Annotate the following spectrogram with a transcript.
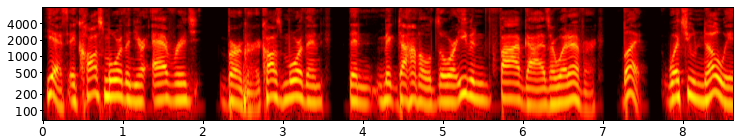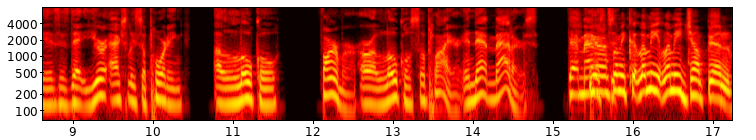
yes, it costs more than your average burger. It costs more than than McDonald's or even Five Guys or whatever. But what you know is is that you're actually supporting a local farmer or a local supplier, and that matters. That matters. Yeah, to- let me let me let me jump in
